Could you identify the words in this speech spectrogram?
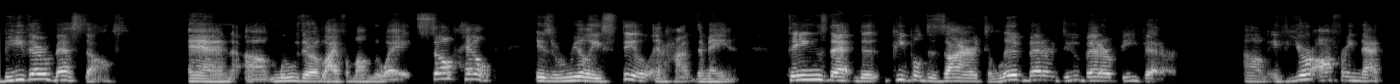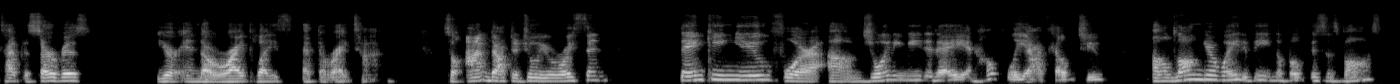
be their best self and uh, move their life along the way. Self help is really still in high demand things that the people desire to live better, do better, be better. Um, if you're offering that type of service, you're in the right place at the right time. So I'm Dr. Julia Royston, thanking you for um, joining me today, and hopefully I've helped you along your way to being a book business boss.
